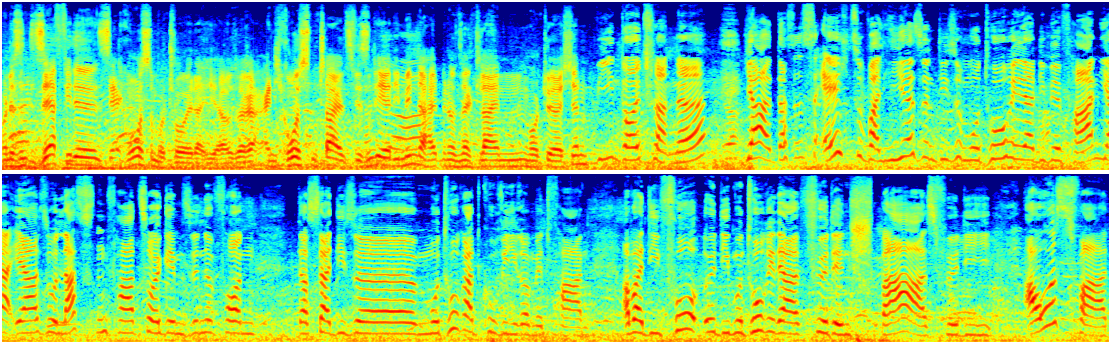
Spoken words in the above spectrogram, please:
Und es sind sehr viele sehr große Motorräder hier, also eigentlich größtenteils. Wir sind eher die Minderheit mit unseren kleinen Motörchen. Wie in Deutschland, ne? Ja. das ist echt so, weil hier sind diese Motorräder, die wir fahren, ja eher so Lastenfahrzeuge im Sinne von, dass da diese Motorradkuriere mitfahren. Aber die, äh, die Motorräder für den Spaß, für die Ausfahrt,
